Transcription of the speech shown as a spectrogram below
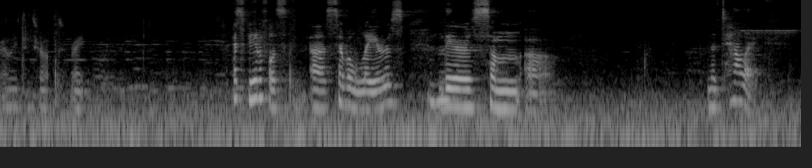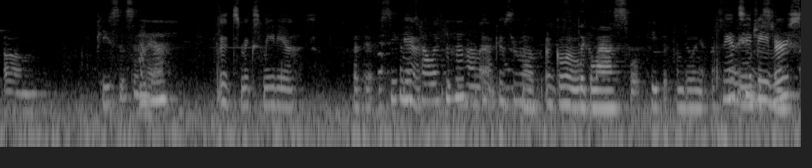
Probably to throat. Right. It's beautiful. It's uh, several layers. Mhm. There's some uh, metallic um, pieces in there. It's mixed media. But you see the Yeah. metallic? You can hardly- That gives it a, a glow. the glass will keep it from doing it. But Nancy. Beavers.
